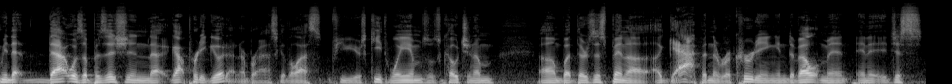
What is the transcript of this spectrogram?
I mean that that was a position that got pretty good at Nebraska the last few years. Keith Williams was coaching them, um, but there's just been a, a gap in the recruiting and development, and it, just.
